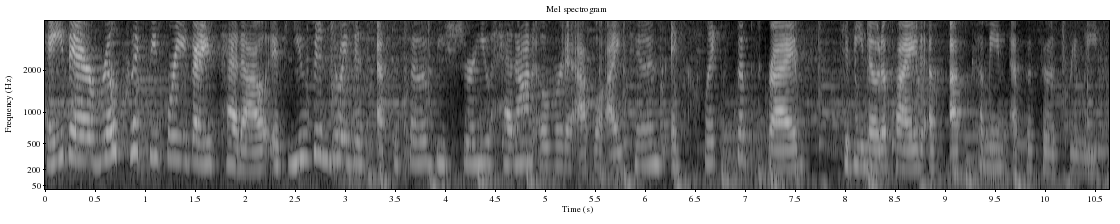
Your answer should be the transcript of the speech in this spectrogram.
Hey there, real quick before you guys head out, if you've enjoyed this episode, be sure you head on over to Apple iTunes and click subscribe to be notified of upcoming episodes release.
